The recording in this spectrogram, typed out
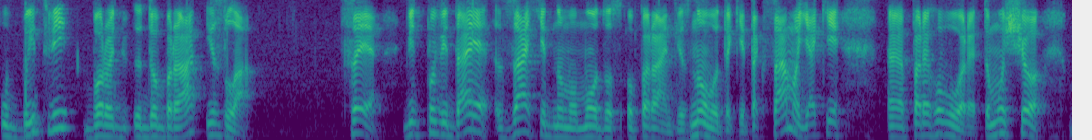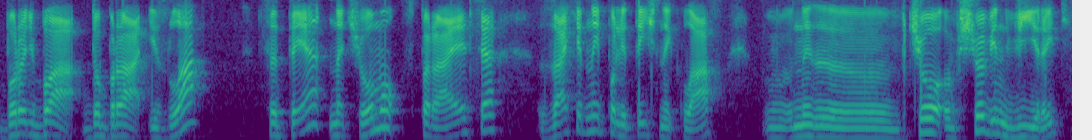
у битві добра і зла. Це відповідає західному модус операнді. Знову таки, так само, як і е, переговори, тому що боротьба добра і зла це те, на чому спирається західний політичний клас, в, е, в, що, в що він вірить,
